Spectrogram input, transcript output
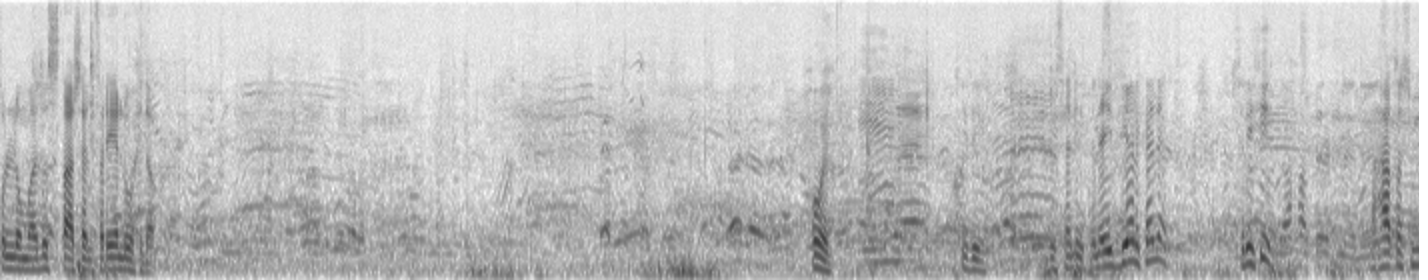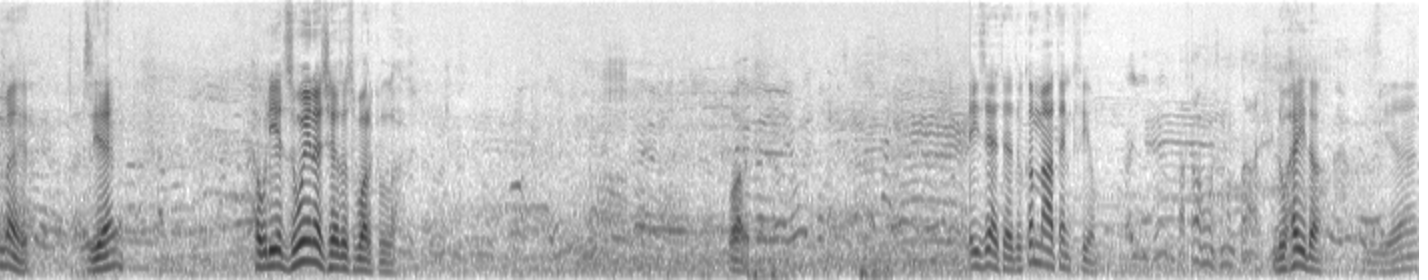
كلهم هادو 16000 ريال الوحده خويا. داير لبس عليك العيد ديالك هذاك؟ شريتيه؟ حاطه تمايا مزيان. حوليات زوينات هادو تبارك الله. بارك عيزات هادو كم عاطينك فيهم؟ عطاهم 18 الوحيدة مزيان.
